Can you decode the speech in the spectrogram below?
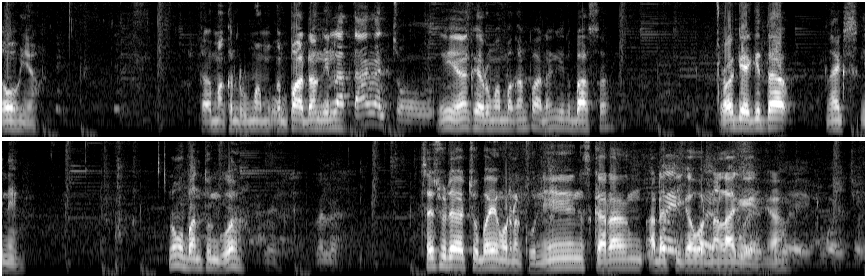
Oh ya. Kita makan rumah makan Padang Ini tangan, cowok. Iya, kayak rumah makan Padang ini basah. Oke, kita next ini. Lu mau bantuin gua? Nih, mana? Saya sudah coba yang warna kuning, sekarang ada Kue, tiga kue, warna kue, lagi ya. Kue, kue, cuy.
